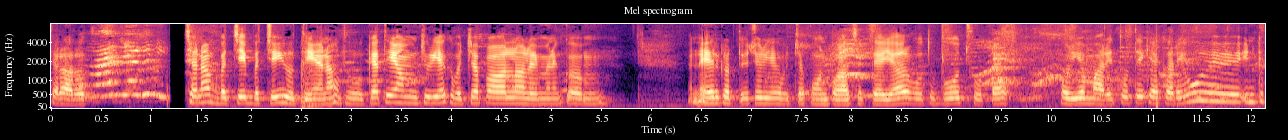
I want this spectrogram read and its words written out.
शरारत? नहीं। अच्छा ना बच्चे बच्चे ही होते हैं ना तो कहते हैं हम चिड़िया का बच्चा पाल ना ले। मैंने कहा एयर करते हो चिड़िया का बच्चा कौन पाल सकता है यार? वो तो बहुत छोटा है और ये हमारे तोते क्या करें? वो इनके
